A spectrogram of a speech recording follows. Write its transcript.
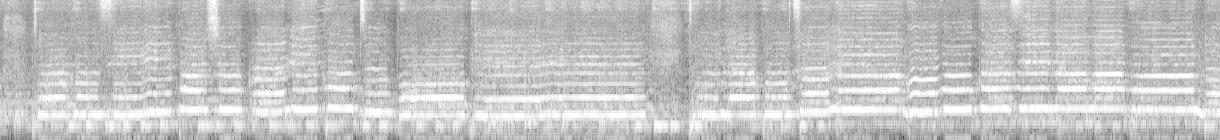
Yako, twakusihi kwa shukrani kutupokee. Tunakutolea nguvu, kazi na mavuno,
